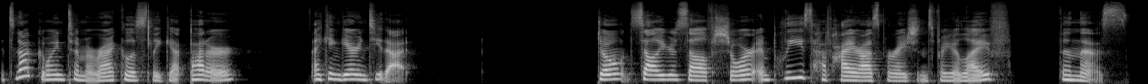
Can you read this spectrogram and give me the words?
It's not going to miraculously get better. I can guarantee that. Don't sell yourself short and please have higher aspirations for your life than this.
